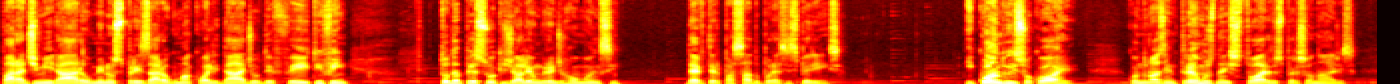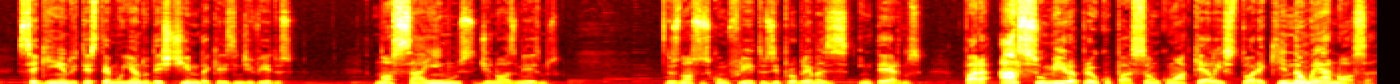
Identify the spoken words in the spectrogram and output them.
para admirar ou menosprezar alguma qualidade ou defeito, enfim. Toda pessoa que já leu um grande romance deve ter passado por essa experiência. E quando isso ocorre, quando nós entramos na história dos personagens, seguindo e testemunhando o destino daqueles indivíduos, nós saímos de nós mesmos dos nossos conflitos e problemas internos para assumir a preocupação com aquela história que não é a nossa.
